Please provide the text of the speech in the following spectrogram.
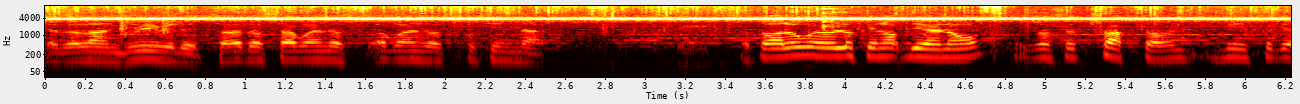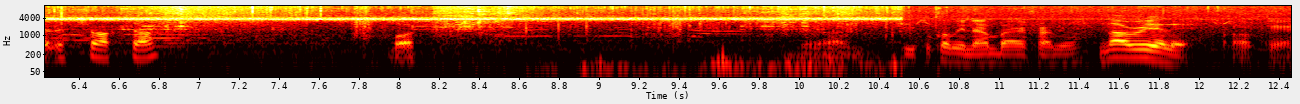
yeah, the land agree with it. So I just, I'm going to just, I'm going to just put in that. That's all the way we're looking up there now. It's just a tractor. We need to get the tractor. But People come in and buy from you? not really. Okay.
